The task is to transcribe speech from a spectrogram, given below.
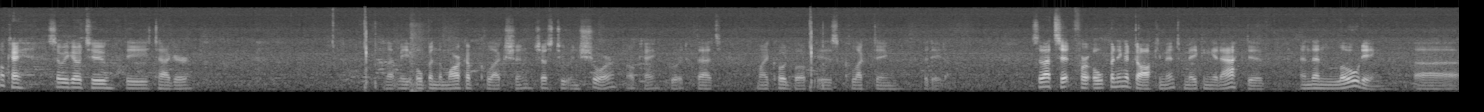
Okay, so we go to the tagger. Let me open the markup collection just to ensure, okay, good, that my codebook is collecting the data. So that's it for opening a document, making it active, and then loading uh,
